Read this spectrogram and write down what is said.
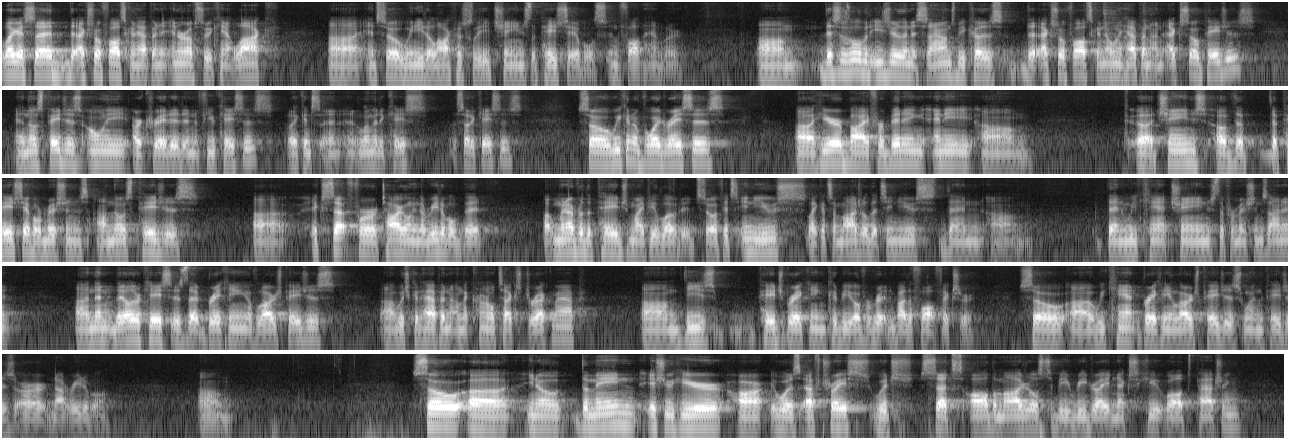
like I said, the XO faults can happen in interrupts, so we can't lock. Uh, and so we need to locklessly change the page tables in the fault handler. Um, this is a little bit easier than it sounds because the XO faults can only happen on XO pages, and those pages only are created in a few cases, like in a limited case, a set of cases. So we can avoid races uh, here by forbidding any um, uh, change of the, the page table permissions on those pages uh, except for toggling the readable bit uh, whenever the page might be loaded. So if it's in use, like it's a module that's in use, then, um, then we can't change the permissions on it. Uh, and then the other case is that breaking of large pages, uh, which could happen on the kernel text direct map. Um, these page breaking could be overwritten by the fault fixer. So uh, we can't break any large pages when the pages are not readable. Um, so, uh, you know, the main issue here are, was ftrace, which sets all the modules to be read, write, and execute while it's patching.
